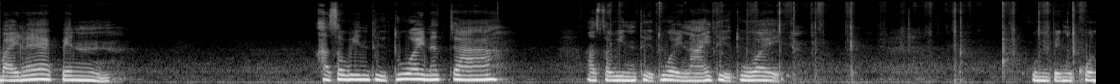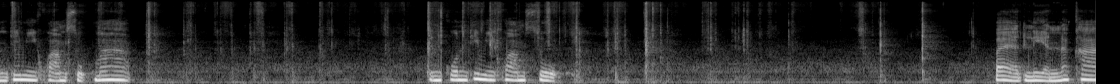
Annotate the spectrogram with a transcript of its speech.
ใบแรกเป็น อัศวินถือถ้วยนะจ๊ะ อัศวินถือถ้วยนายถือถ้วย คุณเป็นคนที่มีความสุขมาก เป็นคนที่มีความสุขแปดเหรียญนนะคะ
